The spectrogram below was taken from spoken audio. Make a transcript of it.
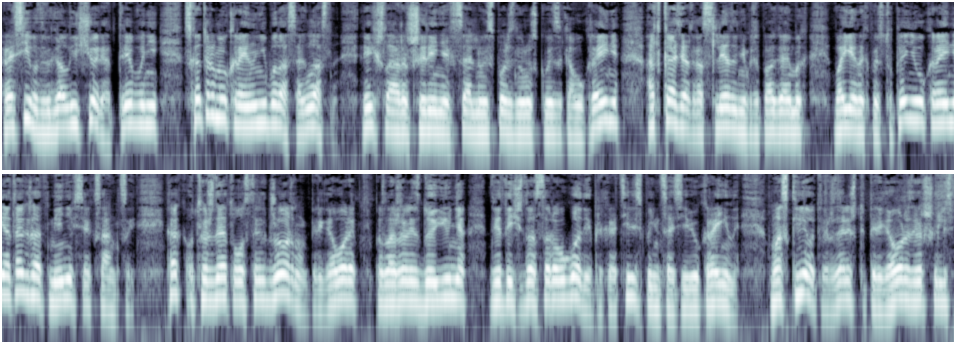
Россия выдвигала еще ряд требований, с которыми Украина не была согласна. Речь шла о расширении официального официального использования русского языка в Украине, отказе от расследования предполагаемых военных преступлений в Украине, а также отмене всех санкций. Как утверждает Wall Street Journal, переговоры продолжались до июня 2022 года и прекратились по инициативе Украины. В Москве утверждали, что переговоры завершились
